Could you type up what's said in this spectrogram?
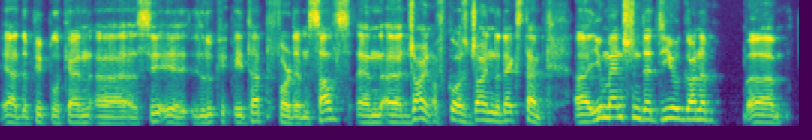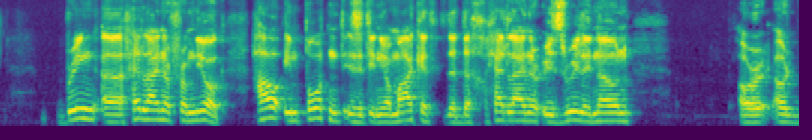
yeah the people can uh, see uh, look it up for themselves and uh, join of course join the next time. Uh, you mentioned that you're gonna uh, bring a headliner from new york how important is it in your market that the headliner is really known or or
